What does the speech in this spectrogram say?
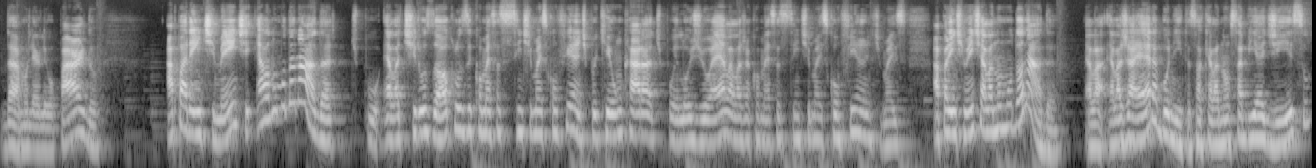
da Mulher Leopardo, aparentemente, ela não muda nada. Tipo, ela tira os óculos e começa a se sentir mais confiante. Porque um cara, tipo, elogiou ela, ela já começa a se sentir mais confiante. Mas aparentemente ela não mudou nada. Ela, ela já era bonita, só que ela não sabia disso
